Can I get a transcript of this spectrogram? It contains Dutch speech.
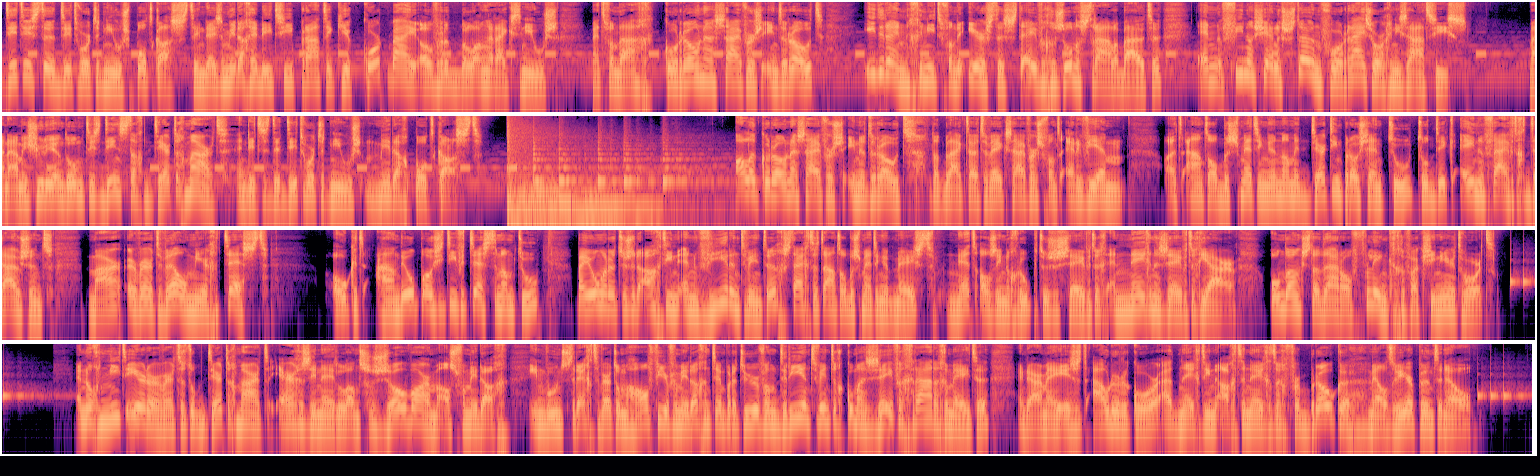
Dit is de Dit wordt het nieuws podcast. In deze middageditie praat ik je kort bij over het belangrijkste nieuws. Met vandaag coronacijfers in het rood. Iedereen geniet van de eerste stevige zonnestralen buiten en financiële steun voor reisorganisaties. Mijn naam is Julian Dom. Het is dinsdag 30 maart en dit is de Dit wordt het nieuws middagpodcast. Alle coronacijfers in het rood. Dat blijkt uit de weekcijfers van het RIVM. Het aantal besmettingen nam met 13% toe tot dik 51.000. Maar er werd wel meer getest. Ook het aandeel positieve testen nam toe. Bij jongeren tussen de 18 en 24 stijgt het aantal besmettingen het meest. Net als in de groep tussen 70 en 79 jaar. Ondanks dat daar al flink gevaccineerd wordt. En nog niet eerder werd het op 30 maart ergens in Nederland zo warm als vanmiddag. In Woensdrecht werd om half vier vanmiddag een temperatuur van 23,7 graden gemeten. En daarmee is het oude record uit 1998 verbroken, meldt Weer.nl.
